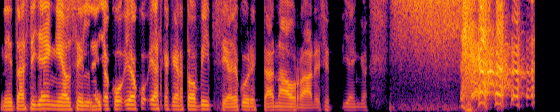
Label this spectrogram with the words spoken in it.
Niin, tai sitten jengi on silleen, joku, joku jätkä kertoo vitsiä, joku yrittää nauraa, niin sitten jengi on...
